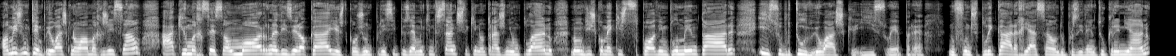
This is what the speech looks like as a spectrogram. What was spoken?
ao mesmo tempo, eu acho que não há uma rejeição, há aqui uma recepção morna, dizer, ok, este conjunto de princípios é muito interessante, isto aqui não traz nenhum plano, não diz como é que isto se pode implementar, e sobretudo, eu acho que, e isso é para, no fundo, explicar a reação do presidente ucraniano,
